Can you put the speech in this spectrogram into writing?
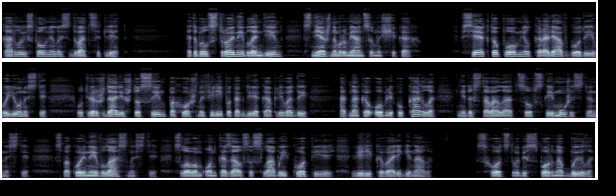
Карлу исполнилось двадцать лет — это был стройный блондин с нежным румянцем на щеках. Все, кто помнил короля в годы его юности, утверждали, что сын похож на Филиппа как две капли воды, однако облику Карла недоставало отцовской мужественности, спокойной властности, словом, он казался слабой копией великого оригинала. Сходство бесспорно было,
